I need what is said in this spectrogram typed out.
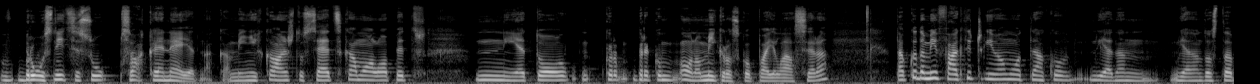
Brusnice su, svaka je nejednaka. Mi njih kao nešto seckamo, ali opet nije to preko ono, mikroskopa i lasera. Uh, Tako da mi faktički imamo tako jedan, jedan dosta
